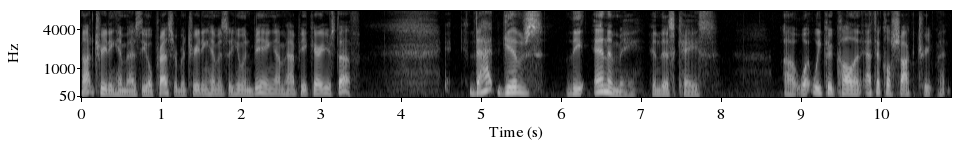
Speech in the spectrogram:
Not treating him as the oppressor, but treating him as a human being. I'm happy to carry your stuff. That gives the enemy, in this case, uh, what we could call an ethical shock treatment.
